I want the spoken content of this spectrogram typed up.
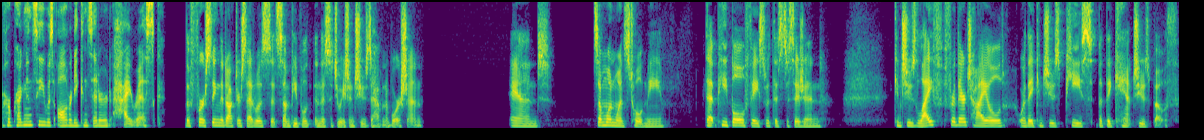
her pregnancy was already considered high risk. The first thing the doctor said was that some people in this situation choose to have an abortion. And someone once told me that people faced with this decision can choose life for their child or they can choose peace, but they can't choose both.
